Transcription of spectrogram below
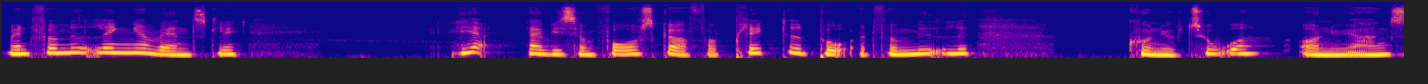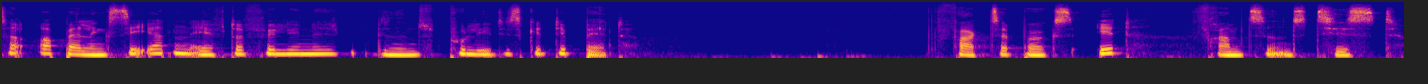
men formidlingen er vanskelig. Her er vi som forskere forpligtet på at formidle konjunkturer og nuancer og balancere den efterfølgende videnspolitiske debat. Faktaboks 1. Fremtidens test.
